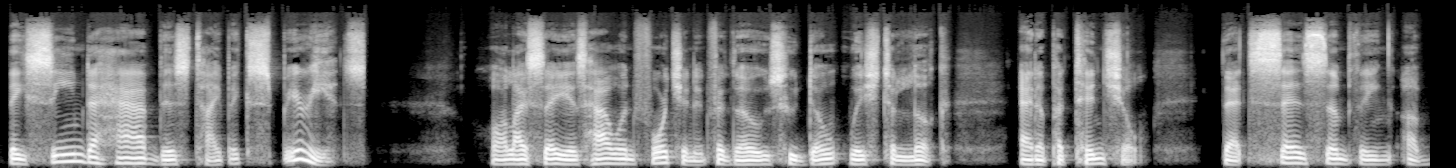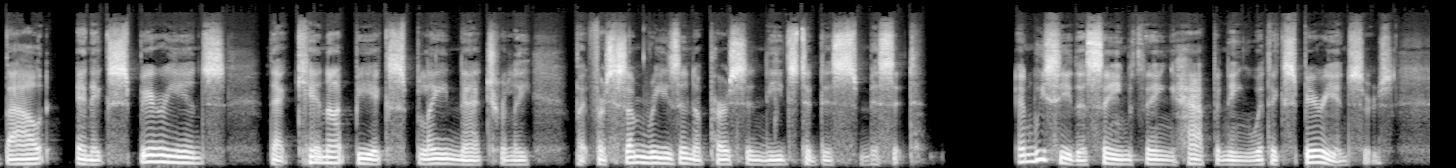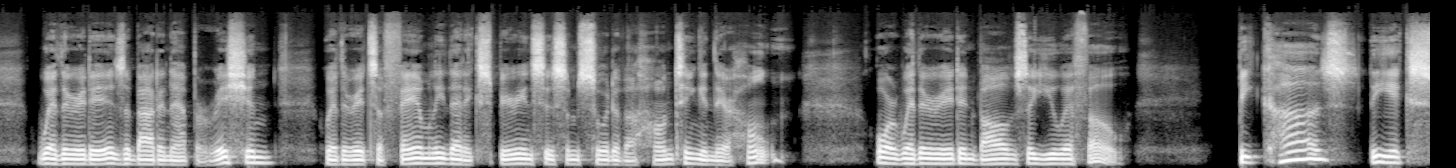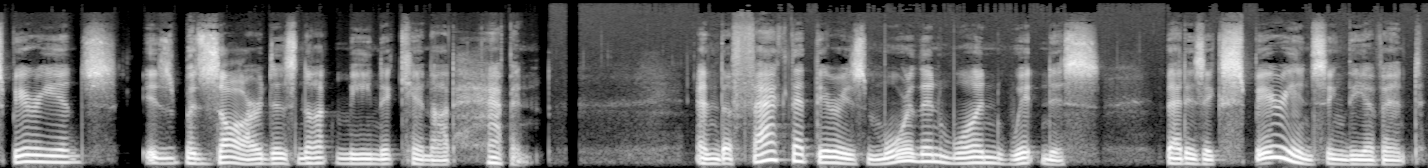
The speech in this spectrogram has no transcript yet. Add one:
they seemed to have this type experience. All I say is how unfortunate for those who don't wish to look at a potential that says something about an experience that cannot be explained naturally, but for some reason a person needs to dismiss it. And we see the same thing happening with experiencers whether it is about an apparition, whether it's a family that experiences some sort of a haunting in their home, or whether it involves a UFO. Because the experience is bizarre does not mean it cannot happen. And the fact that there is more than one witness that is experiencing the event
